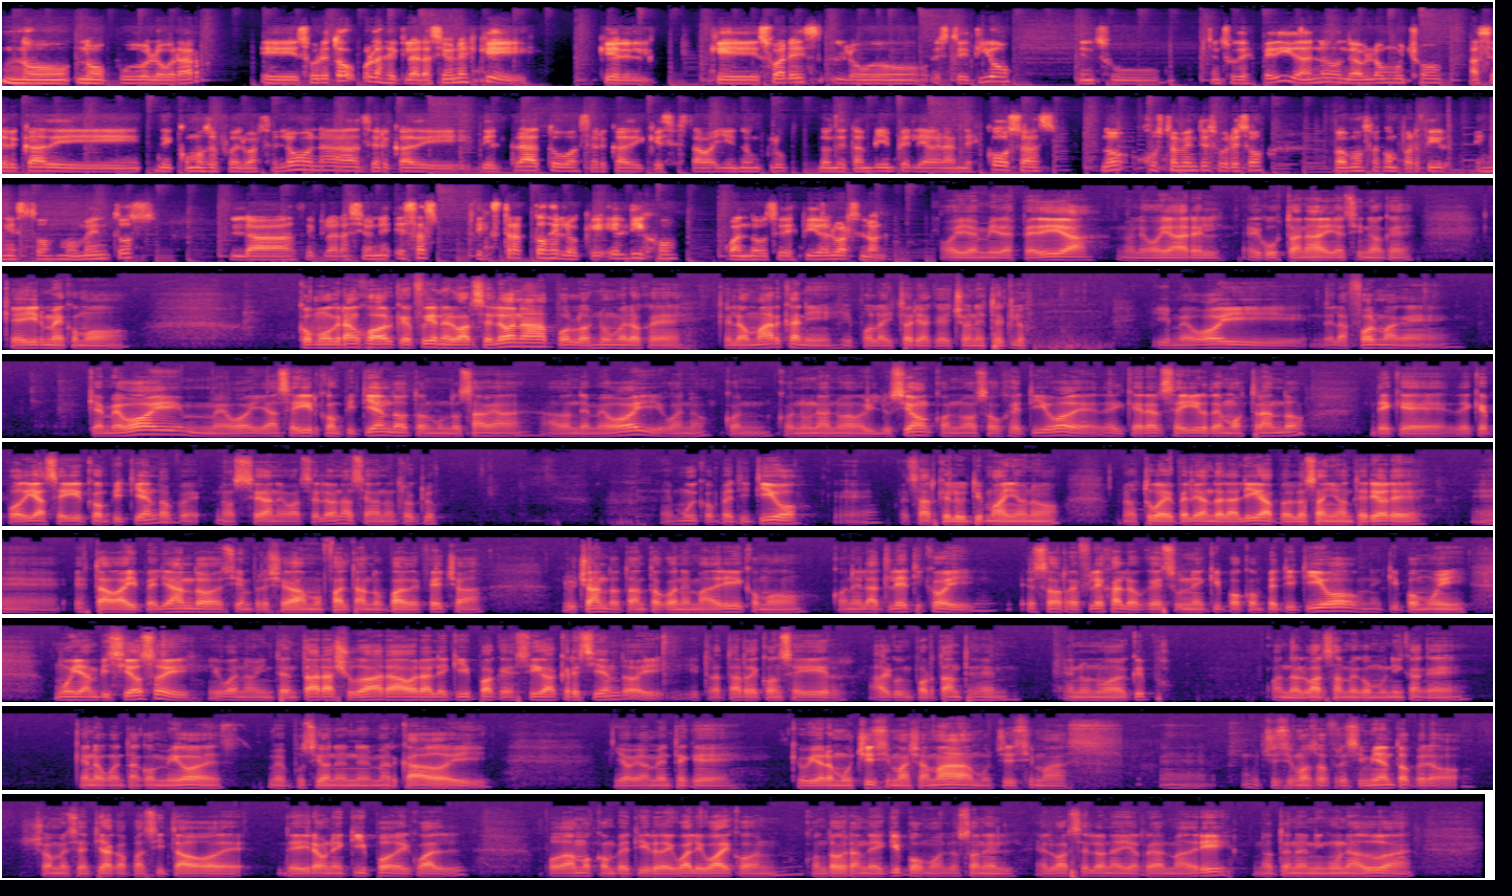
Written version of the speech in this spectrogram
no, no pudo lograr, eh, sobre todo por las declaraciones que, que, el, que Suárez lo este, dio en su, en su despedida, ¿no? donde habló mucho acerca de, de cómo se fue el Barcelona, acerca de, del trato, acerca de que se estaba yendo a un club donde también pelea grandes cosas, ¿no? Justamente sobre eso vamos a compartir en estos momentos las declaraciones, esos extractos de lo que él dijo cuando se despidió del Barcelona. Hoy en mi despedida no le voy a dar el, gusto a nadie, sino que, que, irme como, como gran jugador que fui en el Barcelona, por los números que, que lo marcan y, por la historia que he hecho en este club. Y me voy de la forma que, que me voy, me voy a seguir compitiendo, todo el mundo sabe a, dónde me voy y bueno, con, con, una nueva ilusión, con nuevos objetivos de, querer seguir demostrando de que, de que podía seguir compitiendo, pues, no sea en el Barcelona, sea en otro club. Es muy competitivo, a pesar que el último año no, no estuve peleando la liga, pero los años anteriores eh, estaba ahí peleando, siempre llegábamos faltando un par de fechas luchando, tanto con el Madrid como con el Atlético, y eso refleja lo que es un equipo competitivo, un equipo muy, muy ambicioso y, bueno, intentar ayudar ahora al equipo a que siga creciendo y, tratar de conseguir algo importante en, un nuevo equipo. Cuando el Barça me comunica que, que no cuenta conmigo, es, me pusieron en el mercado y, y obviamente que, que hubiera muchísimas llamadas, muchísimas, eh, muchísimos ofrecimientos, pero yo me sentía capacitado de, ir a un equipo del cual podamos competir de igual a igual con, dos grandes equipos como lo son el, Barcelona y el Real Madrid, no tener ninguna duda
